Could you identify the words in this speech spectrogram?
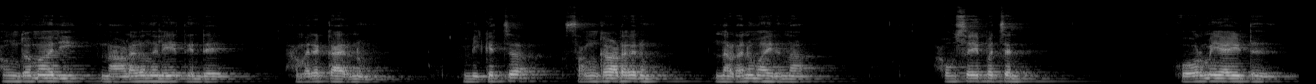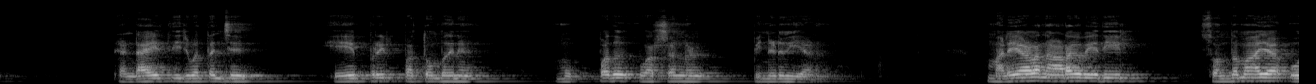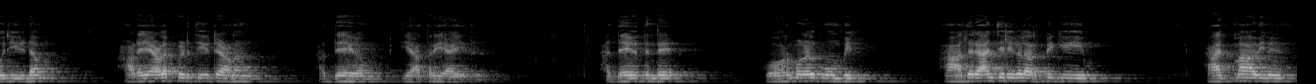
അങ്കമാലി നാടകനിലയത്തിന്റെ അമരക്കാരനും മികച്ച സംഘാടകനും നടനുമായിരുന്ന ഔസേപ്പച്ചൻ ഓർമ്മയായിട്ട് രണ്ടായിരത്തി ഇരുപത്തഞ്ച് ഏപ്രിൽ പത്തൊമ്പതിന് മുപ്പത് വർഷങ്ങൾ പിന്നിടുകയാണ്. മലയാള നാടകവേദിയിൽ സ്വന്തമായ ഒരിടം അടയാളപ്പെടുത്തിയിട്ടാണ് അദ്ദേഹം യാത്രയായത്. അദ്ദേഹത്തിന്റെ ഓർമ്മകൾക്ക് മുമ്പിൽ ആദരാഞ്ജലികൾ അർപ്പിക്കുകയും ആത്മാവിന്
